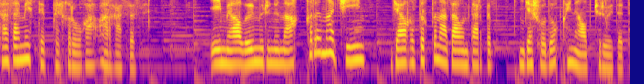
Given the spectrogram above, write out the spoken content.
таза эмес деп кыйкырууга аргасыз. Эми ал өмүрүнүн акырына чейин жалгыздыктын азабын тартып жашоодо кыйналып жүрүп өтөт.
